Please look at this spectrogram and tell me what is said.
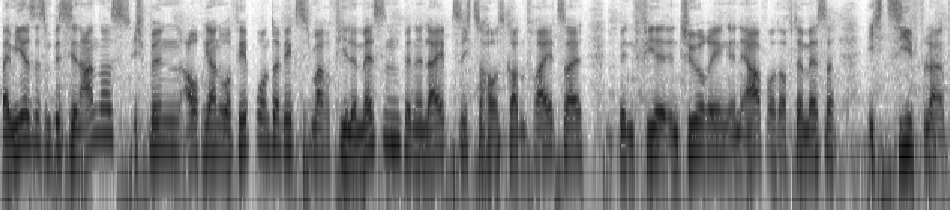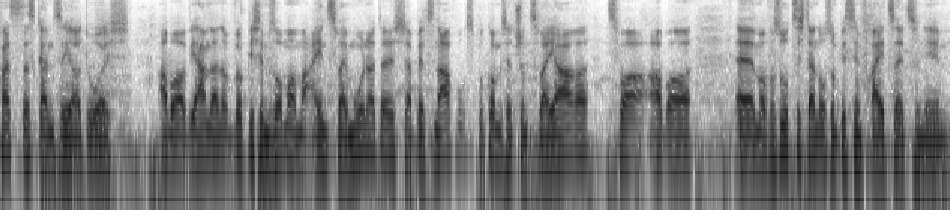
Bei mir ist es ein bisschen anders. Ich bin auch Januar, Februar unterwegs. Ich mache viele Messen, bin in Leipzig zu Hausgarten Freizeit, bin viel in Thüringen, in Erfurt auf der Messe. Ich ziehe fast das ganze Jahr durch. Aber wir haben dann wirklich im Sommer mal ein, zwei Monate. Ich habe jetzt Nachwuchs bekommen, ist jetzt schon zwei Jahre zwar, aber äh, man versucht sich dann auch so ein bisschen Freizeit zu nehmen.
